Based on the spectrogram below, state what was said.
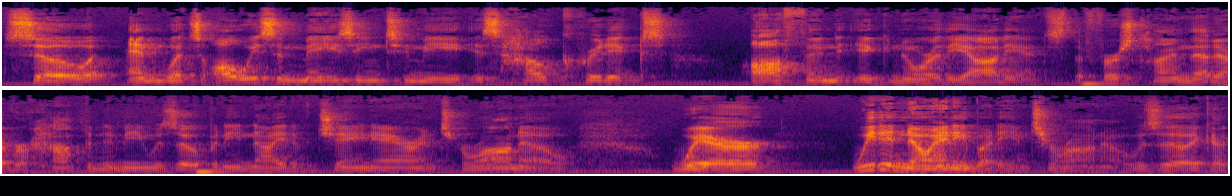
So, and what's always amazing to me is how critics often ignore the audience. The first time that ever happened to me was opening night of Jane Eyre in Toronto, where we didn't know anybody in Toronto. It was like a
